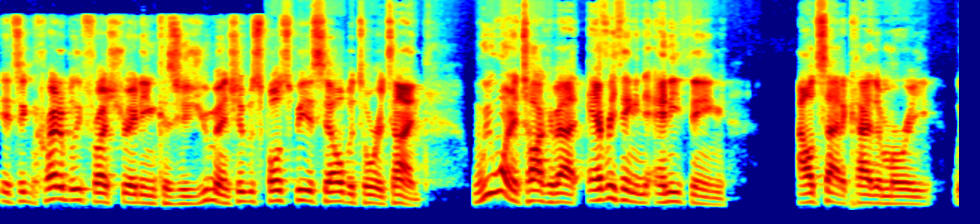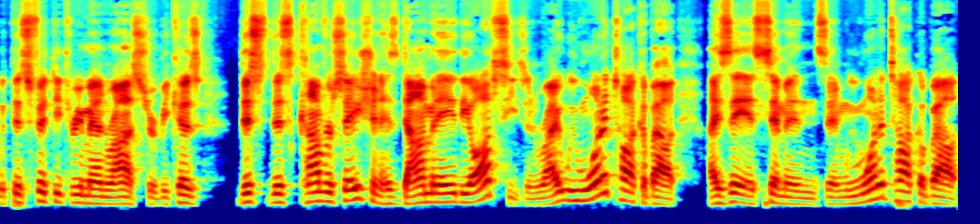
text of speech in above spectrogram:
it's incredibly frustrating because as you mentioned, it was supposed to be a celebratory time. We want to talk about everything and anything outside of Kyler Murray with this 53 man roster because this this conversation has dominated the offseason, right? We want to talk about Isaiah Simmons and we want to talk about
